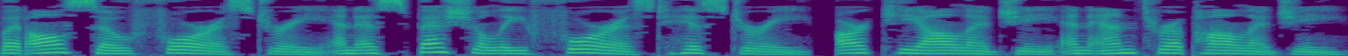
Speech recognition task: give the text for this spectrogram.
but also forestry and especially forest history, archaeology and anthropology.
